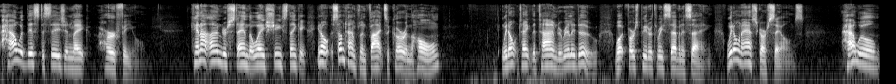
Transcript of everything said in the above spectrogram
How would this decision make her feel? Can I understand the way she's thinking? You know, sometimes when fights occur in the home, we don't take the time to really do what 1 Peter 3 7 is saying. We don't ask ourselves, how will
